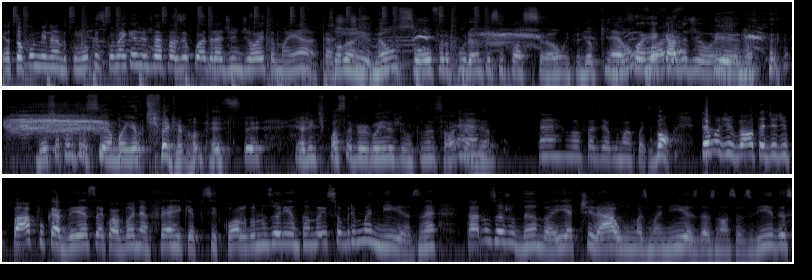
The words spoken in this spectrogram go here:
eu tô combinando com o Lucas como é que a gente vai fazer o quadradinho de oito amanhã, castigo? Solange, não sofra por antecipação, entendeu? Porque É, não foi o vale recado de hoje, pena. né? Deixa acontecer amanhã o que tiver que acontecer e a gente passa vergonha junto, né? Só a cara É. dela. É, vou fazer alguma coisa. Bom, estamos de volta dia de papo cabeça com a Vânia Ferri, que é psicóloga, nos orientando aí sobre manias, né? Tá nos ajudando aí a tirar algumas manias das nossas vidas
